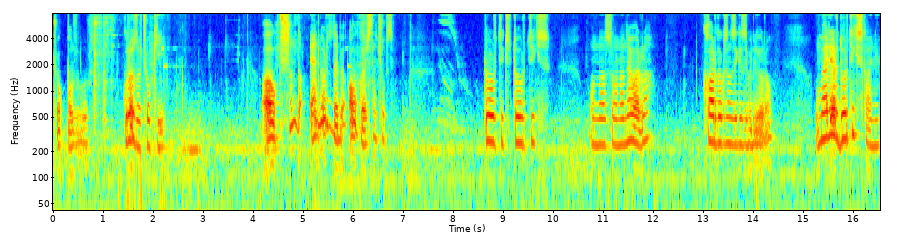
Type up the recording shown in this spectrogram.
Çok bozulur. Groza çok iyi. Avuk şunu da M4'ü de bir avuk versen çok sevinirim. 4x 4x. Ondan sonra ne var la? Kar 98'i biliyorum. Bu her yer 4x kaynıyor.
